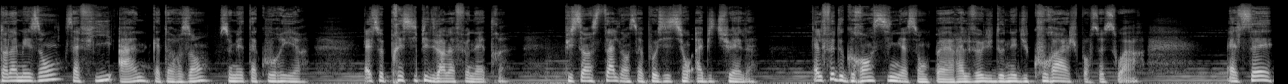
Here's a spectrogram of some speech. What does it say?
Dans la maison, sa fille, Anne, 14 ans, se met à courir. Elle se précipite vers la fenêtre, puis s'installe dans sa position habituelle. Elle fait de grands signes à son père, elle veut lui donner du courage pour ce soir. Elle sait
